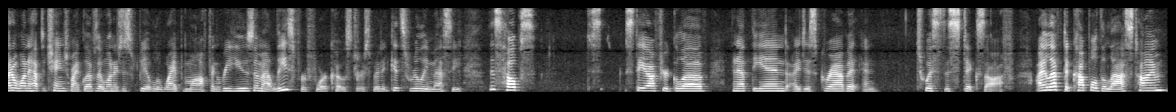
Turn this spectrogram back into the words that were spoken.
I don't want to have to change my gloves. I want to just be able to wipe them off and reuse them at least for four coasters, but it gets really messy. This helps stay off your glove, and at the end, I just grab it and twist the sticks off. I left a couple the last time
